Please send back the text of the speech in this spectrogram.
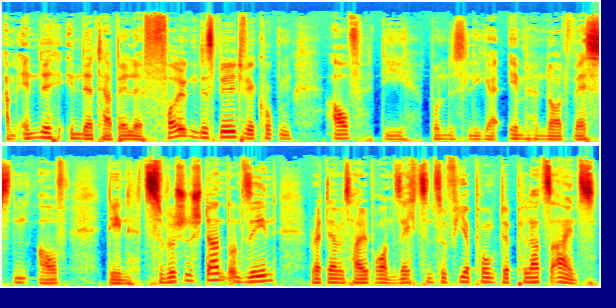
am Ende in der Tabelle folgendes Bild. Wir gucken auf die Bundesliga im Nordwesten auf den Zwischenstand und sehen Red Devils Heilbronn 16 zu 4 Punkte, Platz 1.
